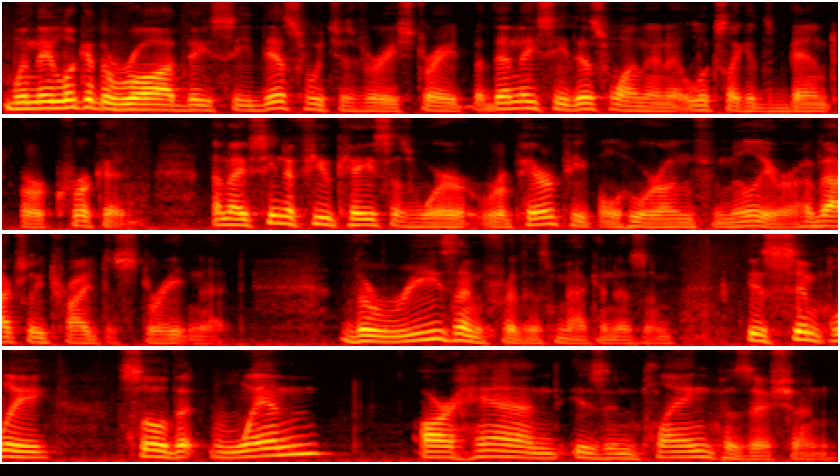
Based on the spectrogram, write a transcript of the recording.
When they look at the rod, they see this, which is very straight, but then they see this one and it looks like it's bent or crooked. And I've seen a few cases where repair people who are unfamiliar have actually tried to straighten it. The reason for this mechanism is simply so that when our hand is in playing position,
